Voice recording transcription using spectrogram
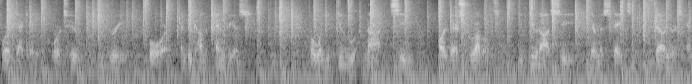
for a decade or two, three, four, and become envious. But what you do not see are their struggles. You do not see their mistakes, failures, and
